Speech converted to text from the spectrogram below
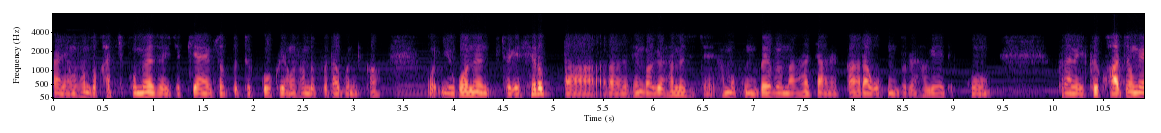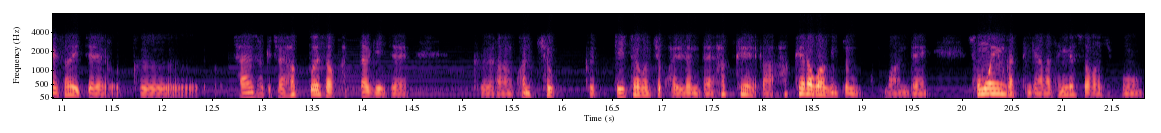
영상도 같이 보면서 이제 BIM 수업도 듣고 그 영상도 보다 보니까 어, 이거는 되게 새롭다라는 생각을 하면서 이제 한번 공부해 볼 만하지 않을까라고 공부를 하게 됐고 그다음에 그 과정에서 이제 그 자연스럽게 저희 학부에서 갑자기 이제 그런 건축 그 디지털 건축 관련된 학회 아, 학회라고 하긴 좀 뭐한데 소모임 같은 게 하나 생겼어가지고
